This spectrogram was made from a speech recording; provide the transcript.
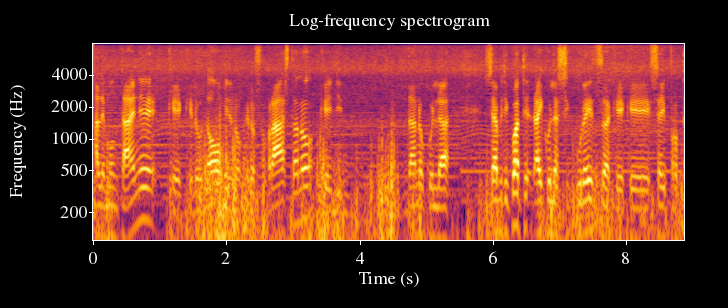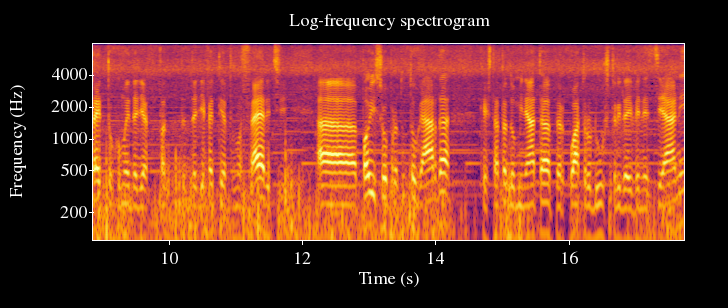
ha le montagne che, che lo dominano, che lo sovrastano, che gli danno quella se abiti qua hai quella sicurezza che, che sei protetto come dagli, dagli effetti atmosferici. Uh, poi soprattutto Garda, che è stata dominata per quattro lustri dai veneziani,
